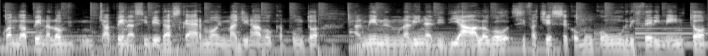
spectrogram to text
quando appena, lo, cioè appena, si vede a schermo immaginavo che appunto almeno in una linea di dialogo si facesse comunque un riferimento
